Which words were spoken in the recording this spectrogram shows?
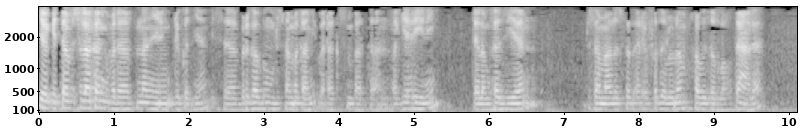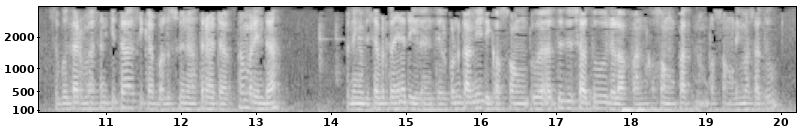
Ya kita persilakan kepada penanya yang berikutnya bisa bergabung bersama kami pada kesempatan pagi hari ini dalam kajian bersama Ustaz Arif Fadlul Ulam Taala seputar pembahasan kita sikap Sunnah terhadap pemerintah. Pendengar bisa bertanya di line telepon kami di 0271804651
